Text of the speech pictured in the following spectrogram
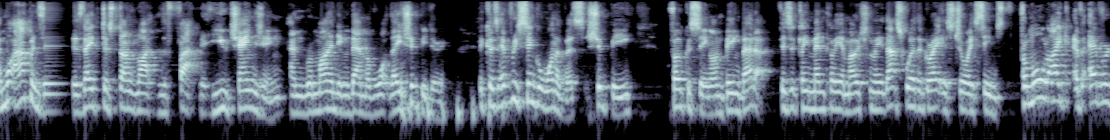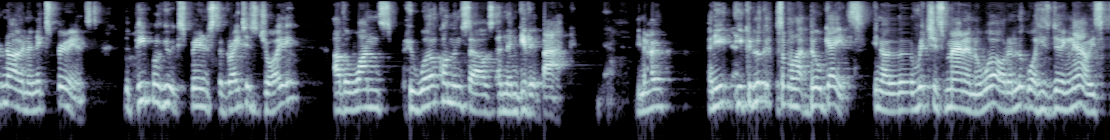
And what happens is they just don't like the fact that you changing and reminding them of what they should be doing. Because every single one of us should be focusing on being better physically, mentally, emotionally. That's where the greatest joy seems. From all I have ever known and experienced, the people who experience the greatest joy are the ones who work on themselves and then give it back. Yeah. You know? And you, you could look at someone like Bill Gates, you know, the richest man in the world, and look what he's doing now. He's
